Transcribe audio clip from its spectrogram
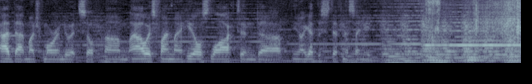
add that much more into it. So um, I always find my heels locked, and uh, you know, I get the stiffness I need.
